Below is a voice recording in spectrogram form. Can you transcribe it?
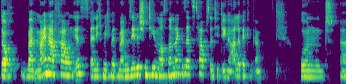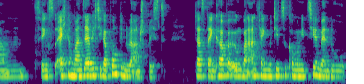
Doch meine Erfahrung ist, wenn ich mich mit meinem seelischen Thema auseinandergesetzt habe, sind die Dinge alle weggegangen. Und ähm, deswegen ist es echt nochmal ein sehr wichtiger Punkt, den du da ansprichst, dass dein Körper irgendwann anfängt mit dir zu kommunizieren, wenn du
